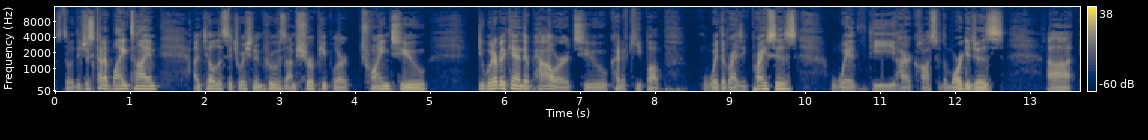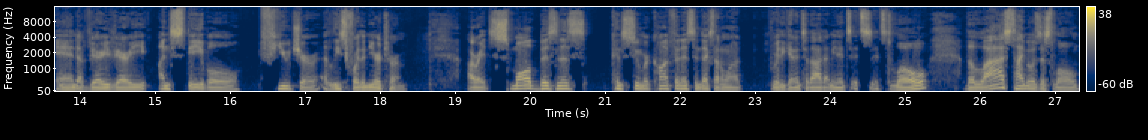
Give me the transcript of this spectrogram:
So they're just kind of buying time until the situation improves. I'm sure people are trying to do whatever they can in their power to kind of keep up with the rising prices, with the higher cost of the mortgages, uh, and a very, very unstable future, at least for the near term. All right, small business consumer confidence index. I don't want to really get into that. I mean, it's it's it's low. The last time it was this low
